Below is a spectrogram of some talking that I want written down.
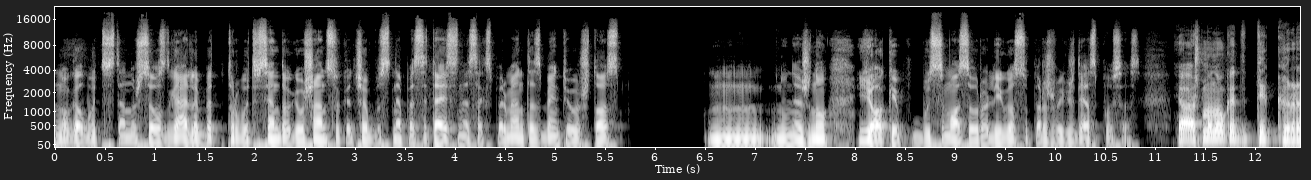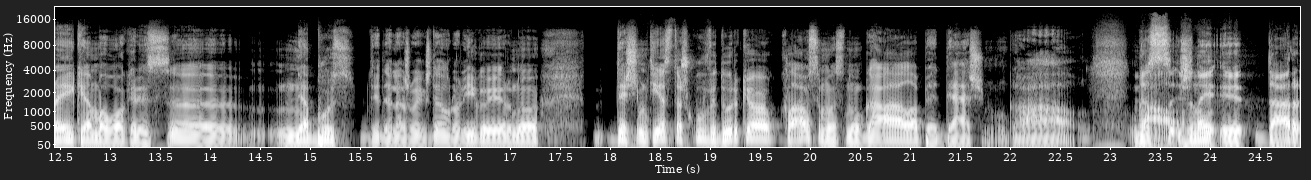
nu, galbūt jis ten užsiaus gali, bet turbūt vis vien daugiau šansų, kad čia bus nepasiteisinęs eksperimentas bent jau iš tos, mm, nu, nežinau, jo kaip būsimos Eurolygos superžvaigždės pusės. Jo, aš manau, kad tikrai Kemba Walkeris uh, nebus didelė žvaigždė Eurolygoje ir, nu, dešimties taškų vidurkio klausimas, nu, gal apie dešimt, gal. Nes, gal. žinai, i- dar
